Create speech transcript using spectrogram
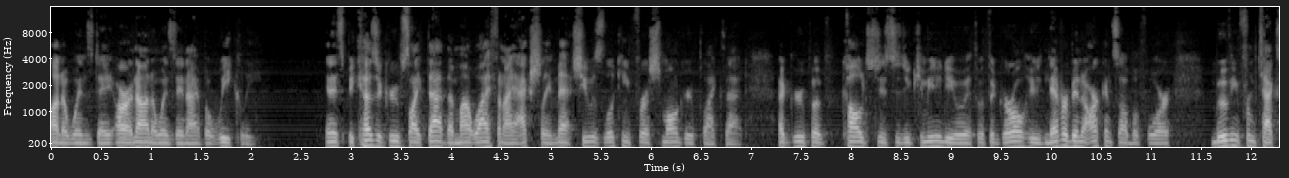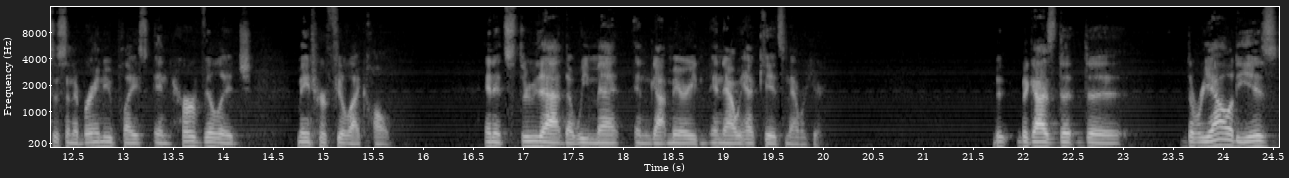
on a Wednesday, or not on a Wednesday night, but weekly. And it's because of groups like that that my wife and I actually met. She was looking for a small group like that, a group of college students to do community with, with a girl who'd never been to Arkansas before, moving from Texas in a brand new place, and her village made her feel like home. And it's through that that we met and got married, and now we have kids, and now we're here. But, but guys, the, the, the reality is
